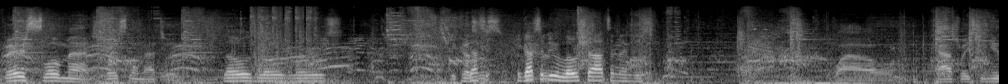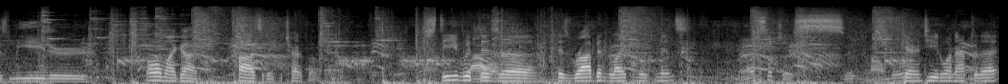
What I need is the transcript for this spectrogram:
Very slow match. Very slow matchup. Lows, lows, lows. He Because got, to, he got to do low shots and then just. Wow. Cash wasting his meter. Oh my god. Positive. He tried to poke. Steve with Wow. his uh his Robin like movements. That's such a sick combo. Guaranteed one after that.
